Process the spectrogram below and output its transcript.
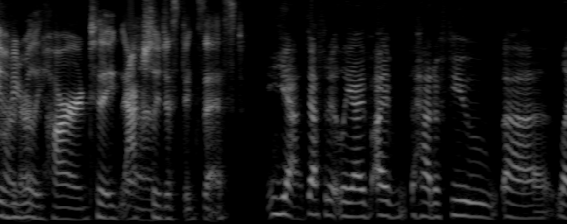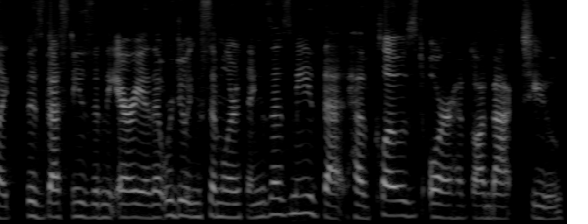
it would be really hard to yeah. actually just exist. Yeah, definitely. I've I've had a few uh, like biz besties in the area that were doing similar things as me that have closed or have gone back to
